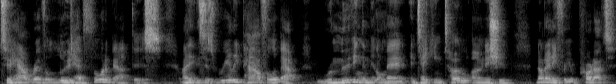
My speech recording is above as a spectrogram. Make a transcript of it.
to how Revolut have thought about this I think this is really powerful about removing the middleman and taking total ownership, not only for your product,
